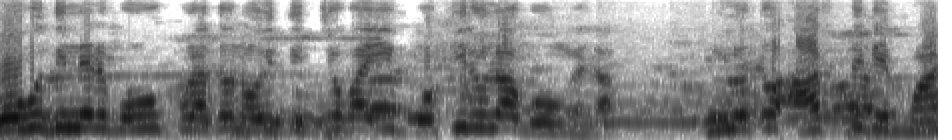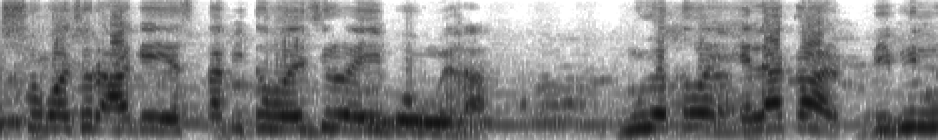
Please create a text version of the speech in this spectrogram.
বহুদিনের বহু পুরাতন ঐতিহ্যবাহী বকিরুলা বৌমেলা মূলত আজ থেকে পাঁচশো বছর আগে স্থাপিত হয়েছিল এই বৌমেলা মূলত এলাকার বিভিন্ন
